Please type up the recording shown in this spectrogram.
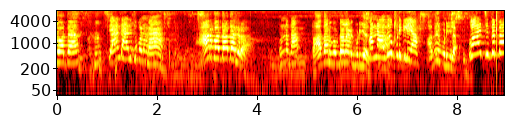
பாட்டி பார்த்தேன் ஏன்டா அழிச்சு பண்ணுவனா யாரை பார்த்து உன்னதான். தாத்தான்னு கூப்பிட்டாலும் எனக்கு பிடிக்காது. அண்ணா அதுவும் பிடிக்கலையா? அது பிடிக்கல. ஓ சித்தப்பா!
